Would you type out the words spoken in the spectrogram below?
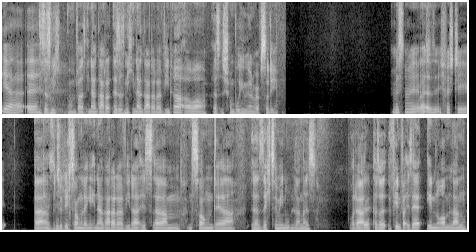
Ja, äh, Es ist nicht, und was in der Garda, es ist nicht in der Garda da wieder, aber es ist schon Bohemian Rhapsody. müssen wir, Was? also ich verstehe, Äh, bezüglich Songlänge. In der Garda da wieder ist ähm, ein Song, der äh, 16 Minuten lang ist. Oder, Okay. also auf jeden Fall ist er enorm lang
